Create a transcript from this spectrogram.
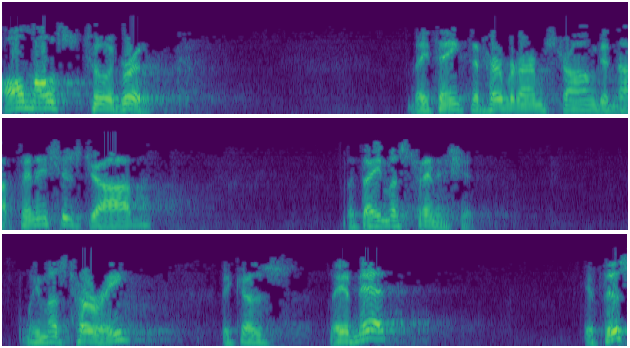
Almost to a group. They think that Herbert Armstrong did not finish his job, but they must finish it. We must hurry because they admit if this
